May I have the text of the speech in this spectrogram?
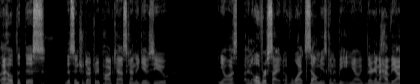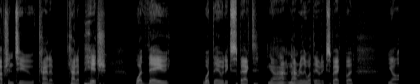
I hope that this this introductory podcast kind of gives you you know an oversight of what Sell Me is going to be. You know, they're going to have the option to kind of kind of pitch what they what they would expect. You know, not not really what they would expect, but you know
